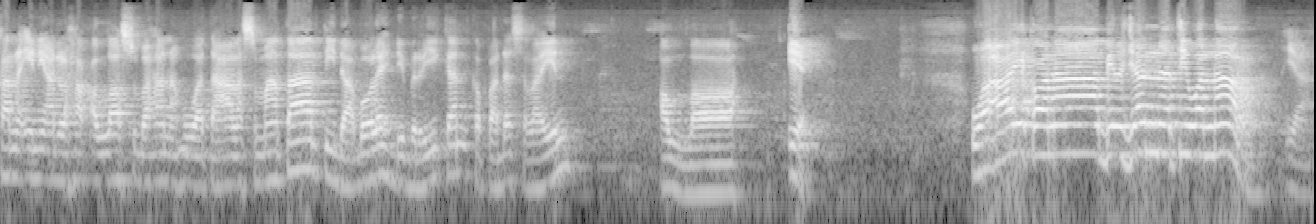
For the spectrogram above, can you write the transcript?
Karena ini adalah hak Allah Subhanahu wa taala semata, tidak boleh diberikan kepada selain Allah. Iya. Wa aiqana bil jannati wan nar. Ya,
